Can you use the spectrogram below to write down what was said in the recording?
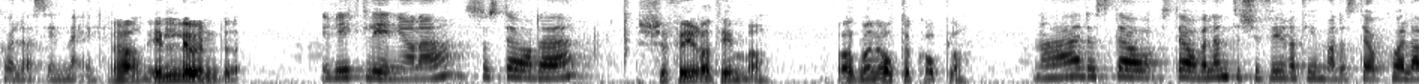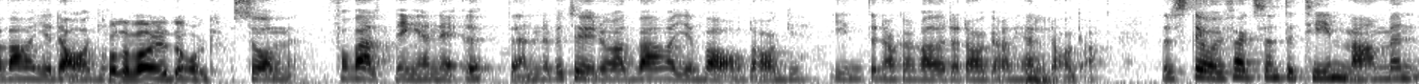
kolla sin mail? Ja, i Lund i riktlinjerna så står det 24 timmar att man återkopplar. Nej, det står, står väl inte 24 timmar, det står kolla varje dag. Kolla varje dag. Som förvaltningen är öppen. Det betyder att varje vardag, inte några röda dagar eller helgdagar. Mm. Så det står ju faktiskt inte timmar, men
